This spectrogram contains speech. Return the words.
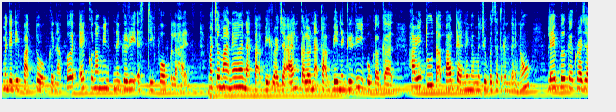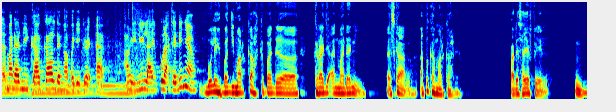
menjadi faktor kenapa ekonomi negeri SG4 perlahan. Macam mana nak takbir kerajaan kalau nak takbir negeri pun gagal? Hari tu tak padan dengan Menteri Besar Terengganu, labelkan kerajaan Madani gagal dengan bagi grade F. Hari ni lain pula jadinya. Boleh bagi markah kepada kerajaan Madani eh, sekarang. Apakah markah dia? Pada saya fail. Hmm.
